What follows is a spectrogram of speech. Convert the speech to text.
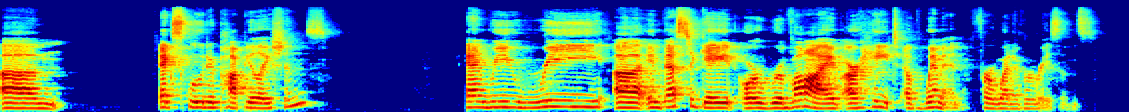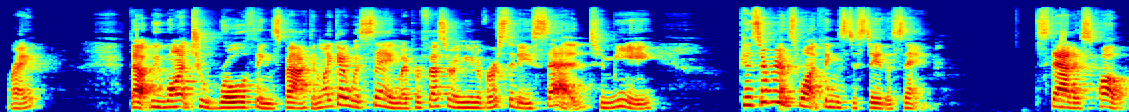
um, excluded populations. And we re uh, investigate or revive our hate of women for whatever reasons, right? That we want to roll things back. And like I was saying, my professor in university said to me, conservatives want things to stay the same, status quo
